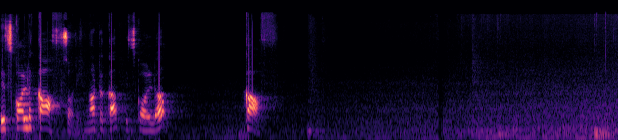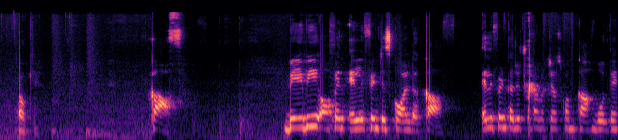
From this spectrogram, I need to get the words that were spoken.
It's called a calf, sorry, not a cub, it's called a calf. Okay. Calf. Baby of an elephant is called a calf. Elephant का जो छोटा बच्चा है उसको हम calf बोलते हैं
